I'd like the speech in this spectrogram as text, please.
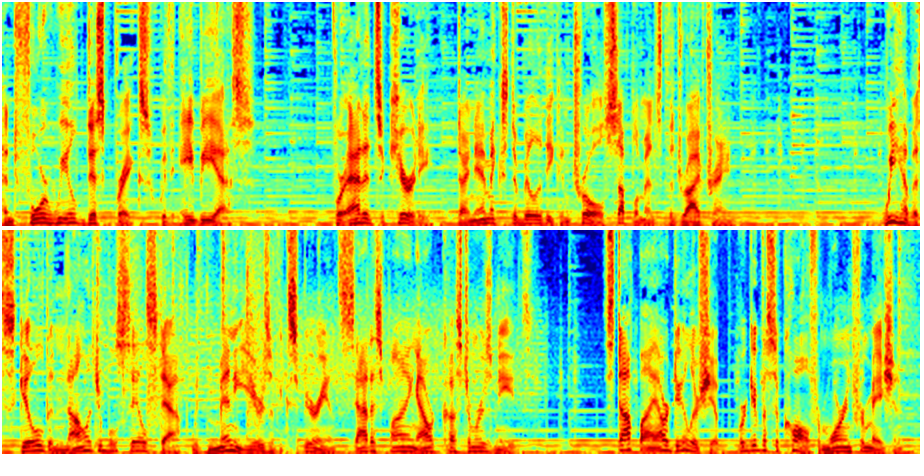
and four-wheel disc brakes with ABS. For added security, Dynamic Stability Control supplements the drivetrain. We have a skilled and knowledgeable sales staff with many years of experience satisfying our customers' needs. Stop by our dealership or give us a call for more information.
